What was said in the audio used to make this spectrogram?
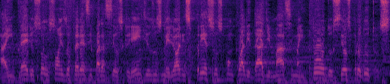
a Império Soluções oferece para seus clientes os melhores preços com qualidade máxima em todos os seus produtos.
